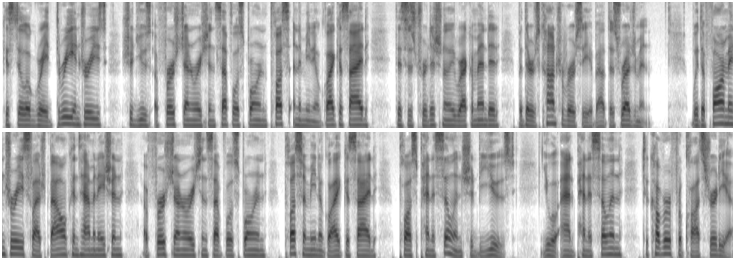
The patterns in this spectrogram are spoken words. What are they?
Gustilo grade 3 injuries should use a first generation cephalosporin plus an aminoglycoside. This is traditionally recommended, but there is controversy about this regimen. With a farm injury slash bowel contamination, a first generation cephalosporin plus aminoglycoside plus penicillin should be used. You will add penicillin to cover for Clostridia.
